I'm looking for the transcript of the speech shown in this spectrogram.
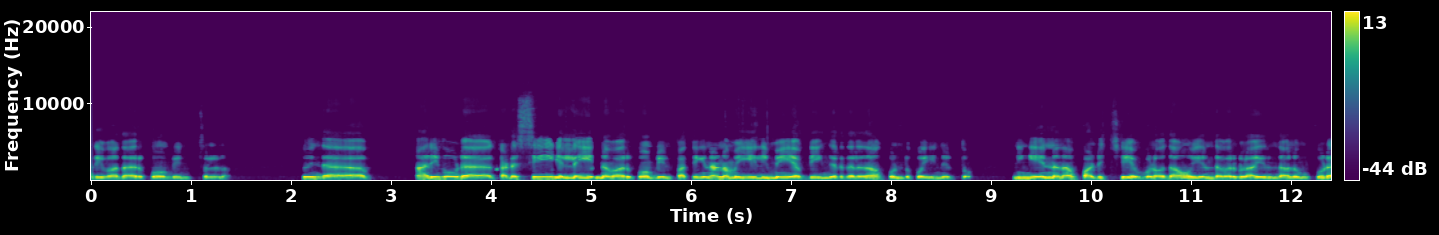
அறிவாக தான் இருக்கும் அப்படின்னு சொல்லலாம். ஸோ இந்த அறிவோட கடைசி எல்லை என்னவா இருக்கும் அப்படின்னு பார்த்தீங்கன்னா, நம்ம எளிமை அப்படிங்கிறதுல தான் கொண்டு போய் நிறுத்தும். நீங்க என்னதான் படிச்சு எவ்வளவுதான் உயர்ந்தவர்களா இருந்தாலும் கூட,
